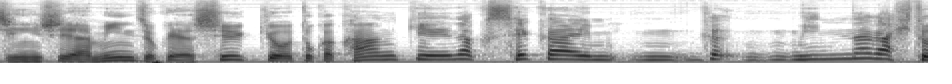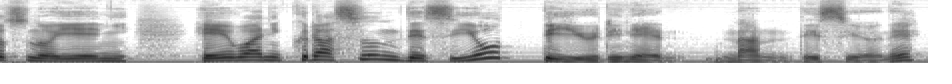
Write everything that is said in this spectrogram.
人種や民族や宗教とか関係なく世界がみんなが一つの家に平和に暮らすんですよっていう理念なんですよね。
